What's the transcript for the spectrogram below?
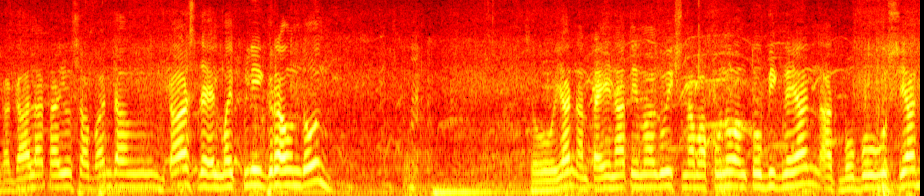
Gagala tayo sa bandang taas dahil may playground doon. So yan, antayin natin mga gawiks na mapuno ang tubig na yan at bubuhos yan.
